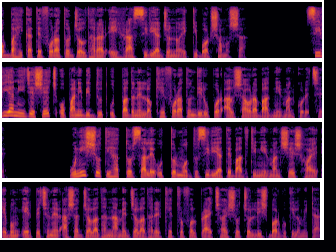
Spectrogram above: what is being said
অব্বাহিকাতে ফোরাতর জলধারার এই হ্রাস সিরিয়ার জন্য একটি বড় সমস্যা। সিরিয়া নিজে সেচ ও পানি বিদ্যুৎ উৎপাদনের লক্ষ্যে ফোরাতন্দির উপর আলশাওরা বাঁধ নির্মাণ করেছে। উনিশশো তিয়াত্তর সালে উত্তর মধ্য সিরিয়াতে বাঁধটি নির্মাণ শেষ হয় এবং এর পেছনের আসাদ জলাধার নামের জলাধারের ক্ষেত্রফল প্রায় ছয়শো চল্লিশ বর্গ কিলোমিটার।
